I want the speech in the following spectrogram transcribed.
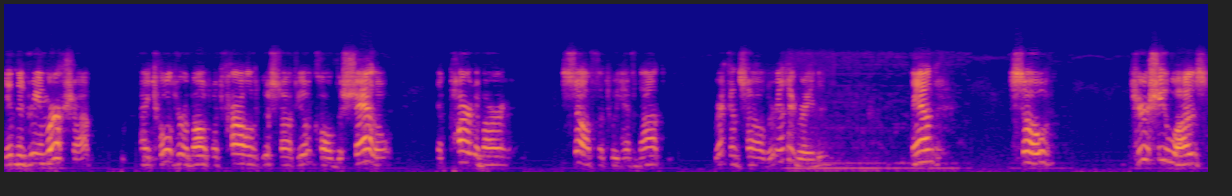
In the dream workshop, I told her about what Carl Gustav Jung called the shadow, the part of our self that we have not reconciled or integrated. And so here she was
